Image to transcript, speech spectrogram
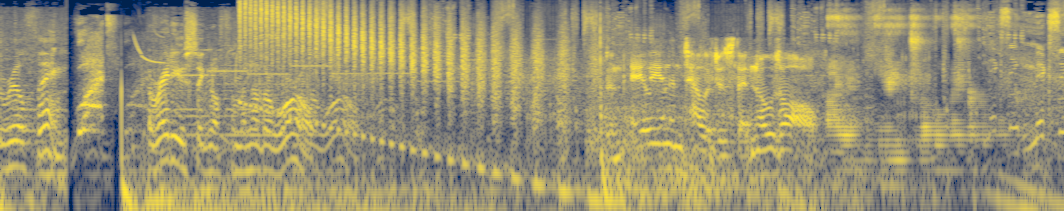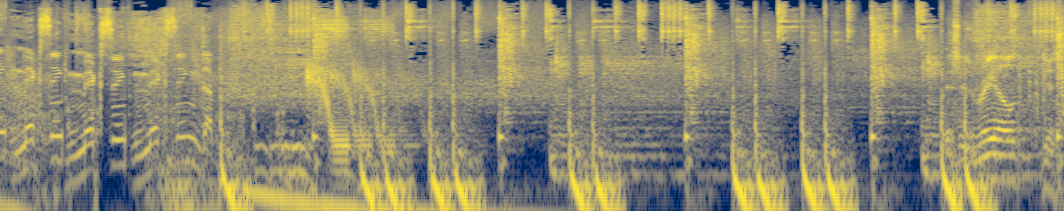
a real thing. What? A radio signal from another world. An alien intelligence that knows all. Mixing, mixing, mixing, mixing, mixing the. This is real music.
